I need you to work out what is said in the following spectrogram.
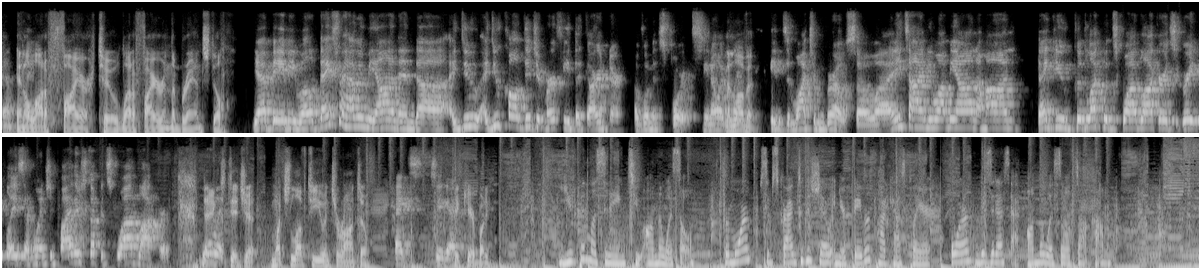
yeah. and a lot of fire too a lot of fire in the brand still yeah, baby. Well, thanks for having me on. And uh, I do, I do call Digit Murphy the gardener of women's sports. You know, I, I love it. Kids and watch them grow. So uh, anytime you want me on, I'm on. Thank you. Good luck with Squad Locker. It's a great place. Everyone should buy their stuff at Squad Locker. Do Thanks, it. Digit. Much love to you in Toronto. Thanks. See you guys. Take care, buddy. You've been listening to On the Whistle. For more, subscribe to the show in your favorite podcast player or visit us at onthewhistle.com.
